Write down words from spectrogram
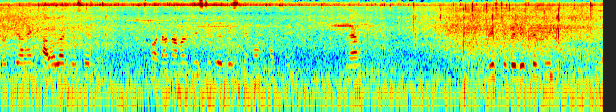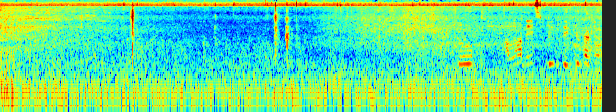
সত্যি অনেক ভালো লাগতেছে। হঠাৎ আমার বৃষ্টিতে বৃষ্টি মন খাচ্ছে বৃষ্টিতে বৃষ্টিছি তো আমরা নেক্সট ক্লিপ দেখতে থাকুন।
